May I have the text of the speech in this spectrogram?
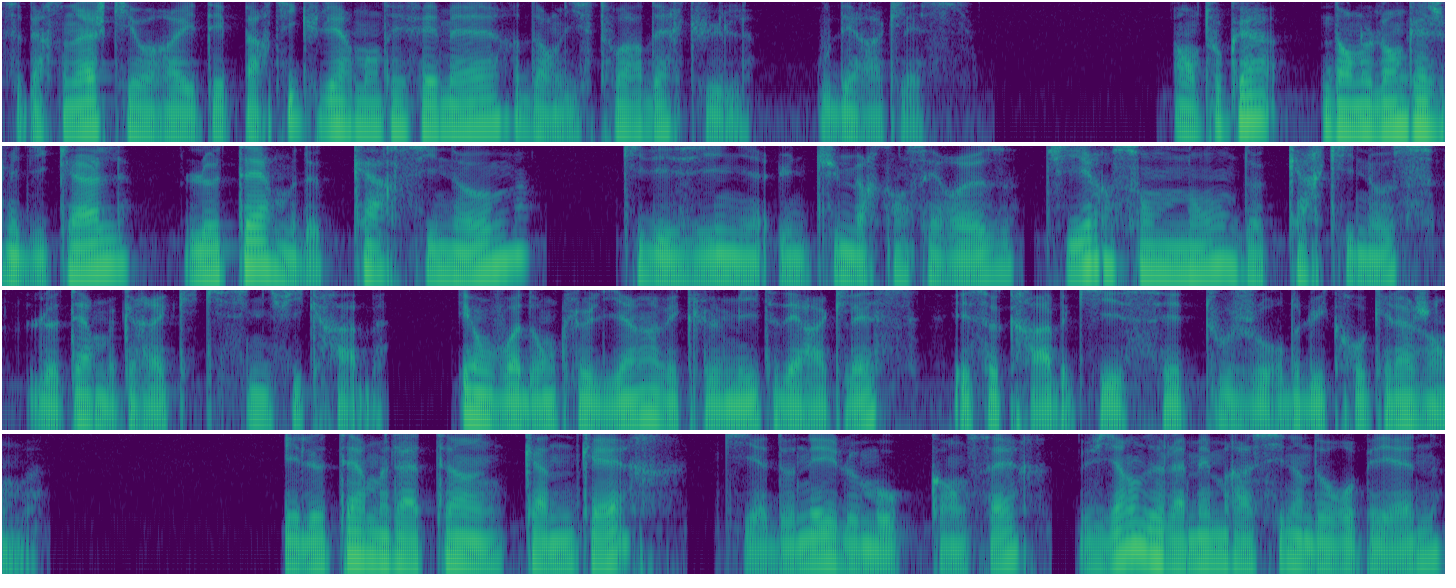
ce personnage qui aura été particulièrement éphémère dans l'histoire d'Hercule ou d'Héraclès. En tout cas, dans le langage médical, le terme de carcinome, qui désigne une tumeur cancéreuse, tire son nom de carcinos, le terme grec qui signifie crabe. Et on voit donc le lien avec le mythe d'Héraclès et ce crabe qui essaie toujours de lui croquer la jambe. Et le terme latin cancer, qui a donné le mot cancer, vient de la même racine indo-européenne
